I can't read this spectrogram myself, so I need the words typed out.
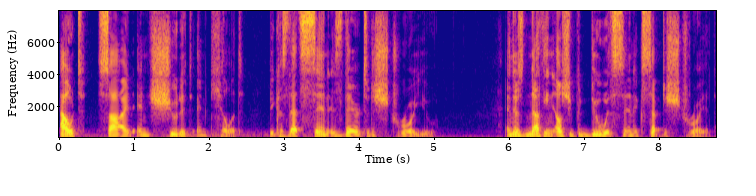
outside and shoot it and kill it because that sin is there to destroy you. And there's nothing else you could do with sin except destroy it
